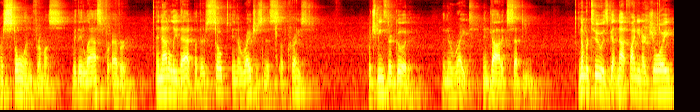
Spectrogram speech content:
are stolen from us. They last forever. And not only that, but they're soaked in the righteousness of Christ. which means they're good and they're right and God accepting. Number two is not finding our joy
